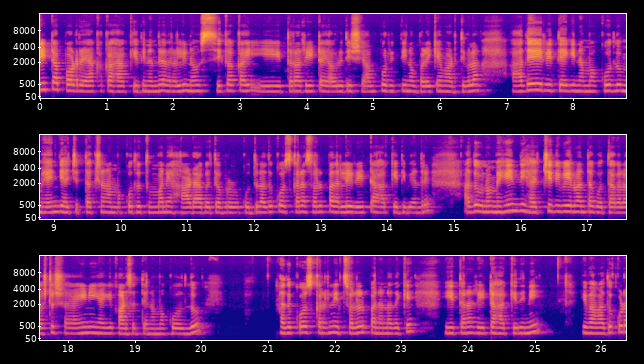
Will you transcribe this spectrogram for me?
ರೀಟಾ ಪೌಡ್ರ್ ಯಾಕಕ್ಕ ಹಾಕಿದ್ದೀನಿ ಅಂದರೆ, ಅದರಲ್ಲಿ ನಾವು ಸಿಗಕಾಯಿ ಈ ಥರ ರೀಟಾ ಯಾವ ರೀತಿ ಶ್ಯಾಂಪು ರೀತಿ ನಾವು ಬಳಕೆ ಮಾಡ್ತೀವಲ್ಲ, ಅದೇ ರೀತಿಯಾಗಿ ನಮ್ಮ ಕೂದಲು ಮೆಹಂದಿ ಹಚ್ಚಿದ ತಕ್ಷಣ ನಮ್ಮ ಕೂದಲು ತುಂಬಾ ಹಾಡಾಗುತ್ತೆ ಒಬ್ಬರು ಕೂದಲು. ಅದಕ್ಕೋಸ್ಕರ ಸ್ವಲ್ಪ ಅದರಲ್ಲಿ ರೀಟಾ ಹಾಕಿದ್ದೀವಿ ಅಂದರೆ, ಅದು ನಾವು ಮೆಹಂದಿ ಹಚ್ಚಿದ್ದೀವಿ ಇಲ್ವಂತ ಗೊತ್ತಾಗಲ್ಲ. ಅಷ್ಟು ಶೈನಿಯಾಗಿ ಕಾಣಿಸುತ್ತೆ ನಮ್ಮ ಕೂದಲು. ಅದಕ್ಕೋಸ್ಕರನೇ ಇದು ಸ್ವಲ್ಪ ನಾನು ಅದಕ್ಕೆ ಈ ಥರ ರೀಟ ಹಾಕಿದ್ದೀನಿ. ಇವಾಗ ಅದು ಕೂಡ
